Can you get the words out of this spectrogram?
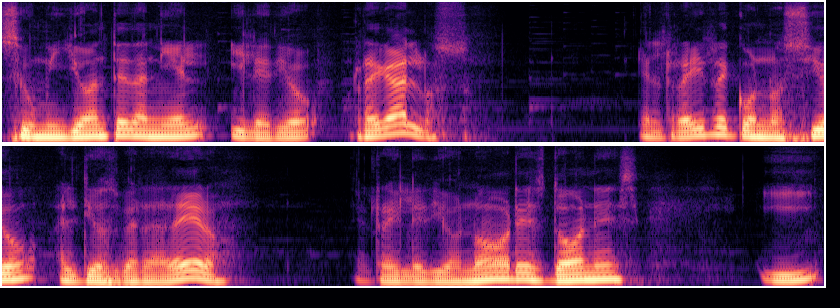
se humilló ante Daniel y le dio regalos. El rey reconoció al Dios verdadero. El rey le dio honores, dones y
